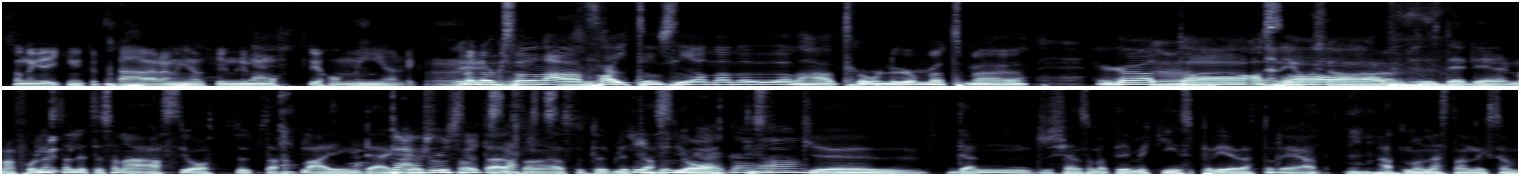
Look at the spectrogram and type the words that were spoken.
sådana grejer kan ju inte bära en hel film. Du måste ju ha mer. Liksom. Mm. Men också den här fighting-scenen i det här tronrummet med röda... Mm. Alltså, Den är också, precis, det, det, man får Men- nästan lite sådana asiat, typ så här flying daggers och Daggers, sånt där. exakt. Såna, alltså typ lite Hidden asiatisk. ja. eh, Mm. Den det känns som att det är mycket inspirerat av det. Att, att man nästan liksom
